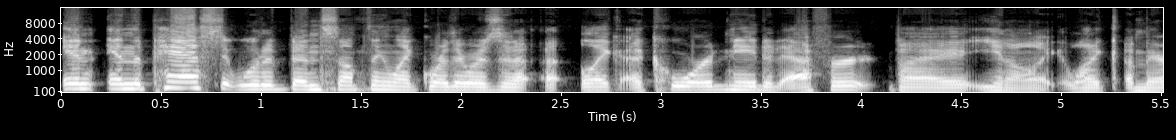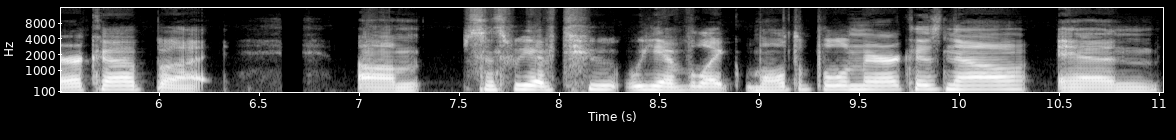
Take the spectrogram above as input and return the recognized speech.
in in the past, it would have been something like where there was a, a like a coordinated effort by you know like like America, but um, since we have two, we have like multiple Americas now, and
